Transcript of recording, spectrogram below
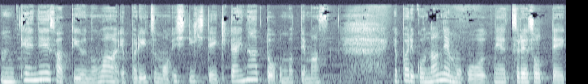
うん、丁寧さっていうのはやっぱりいつも意識していきたいなと思ってます。やっぱりこう何年もこうね連れ添って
